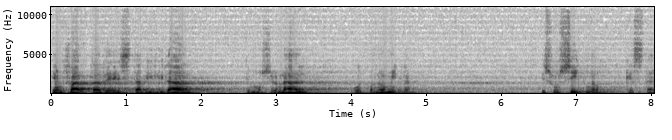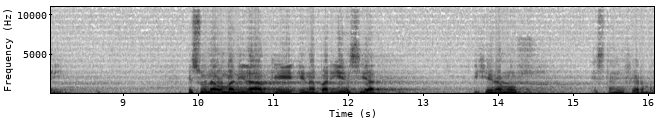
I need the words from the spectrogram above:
en falta de estabilidad emocional o económica? Es un signo que está ahí. Es una humanidad que en apariencia dijéramos, está enfermo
